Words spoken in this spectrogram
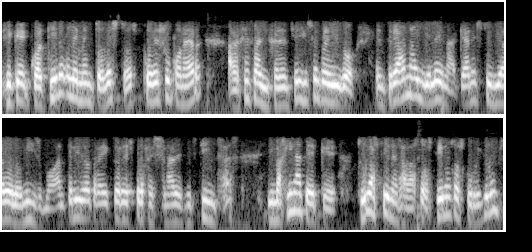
Así que cualquier elemento de estos puede suponer a veces la diferencia. Yo siempre digo, entre Ana y Elena, que han estudiado lo mismo, han tenido trayectorias profesionales distintas, imagínate que tú las tienes a las dos, tienes los currículums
